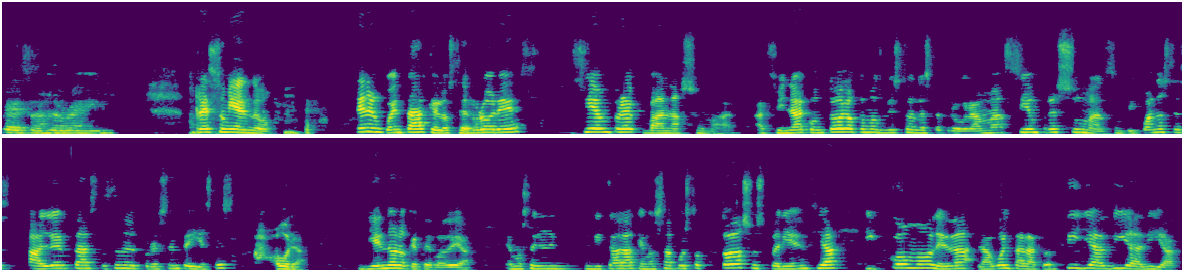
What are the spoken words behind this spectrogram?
Besos, Lorraine. Resumiendo, ten en cuenta que los errores siempre van a sumar. Al final, con todo lo que hemos visto en este programa, siempre suman, siempre y cuando estés alerta, estés en el presente y estés ahora, viendo lo que te rodea. Hemos tenido una invitada que nos ha puesto toda su experiencia y cómo le da la vuelta a la tortilla día a día.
